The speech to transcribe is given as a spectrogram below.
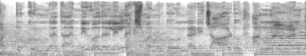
పట్టుకున్న దాన్ని వదిలి లక్ష్మణుడు నడిచాడు అన్నవంట.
